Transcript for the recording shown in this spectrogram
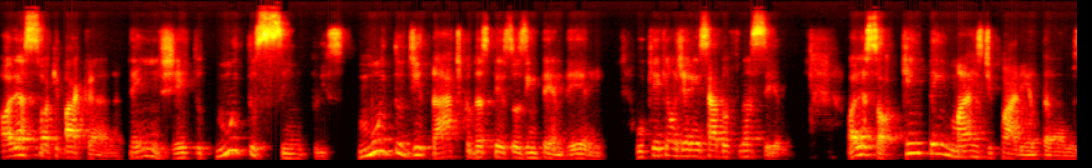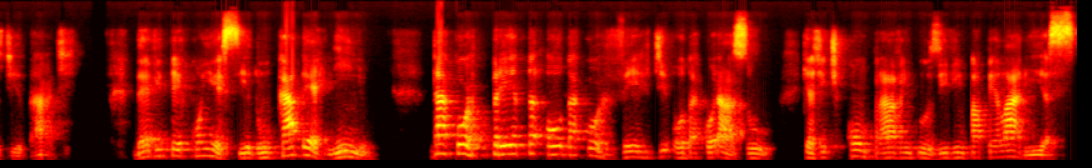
olha só que bacana. Tem um jeito muito simples, muito didático das pessoas entenderem o que é um gerenciador financeiro. Olha só, quem tem mais de 40 anos de idade deve ter conhecido um caderninho da cor preta ou da cor verde ou da cor azul, que a gente comprava inclusive em papelarias.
